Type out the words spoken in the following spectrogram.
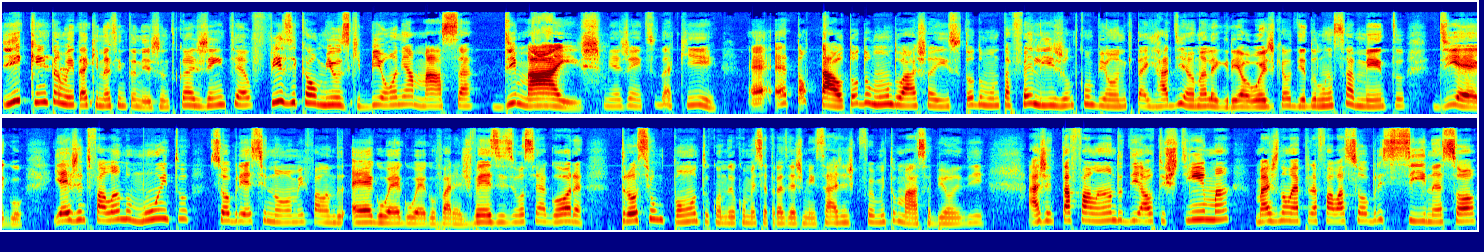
E quem também tá aqui na sintonia junto com a gente é o Physical Music, Bione Amassa demais. Minha gente, isso daqui é, é, total. Todo mundo acha isso, todo mundo tá feliz junto com o Bione, que tá irradiando alegria hoje, que é o dia do lançamento de Ego. E aí a gente falando muito sobre esse nome, falando Ego, Ego, Ego várias vezes, e você agora trouxe um ponto quando eu comecei a trazer as mensagens que foi muito massa, Bione. De, a gente tá falando de autoestima, mas não é para falar sobre si, né? Só,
